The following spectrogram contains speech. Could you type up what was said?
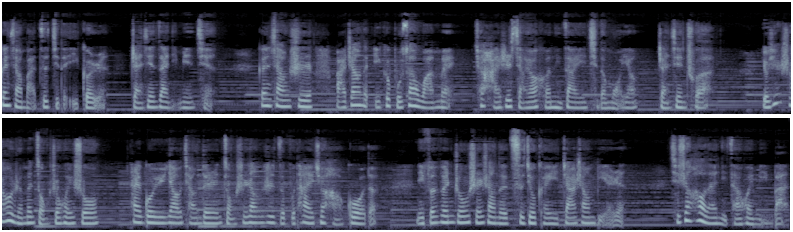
更想把自己的一个人展现在你面前，更像是把这样的一个不算完美，却还是想要和你在一起的模样展现出来。有些时候，人们总是会说，太过于要强的人总是让日子不太去好过的。你分分钟身上的刺就可以扎伤别人。其实后来你才会明白，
